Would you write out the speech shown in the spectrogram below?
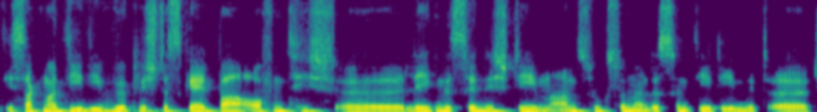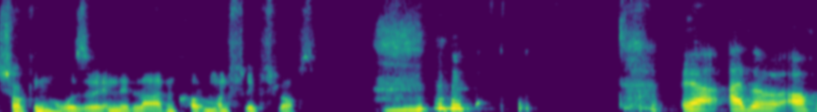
ich sag mal, die, die wirklich das Geld bar auf den Tisch äh, legen, das sind nicht die im Anzug, sondern das sind die, die mit äh, Jogginghose in den Laden kommen und Flipflops. ja, also auch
